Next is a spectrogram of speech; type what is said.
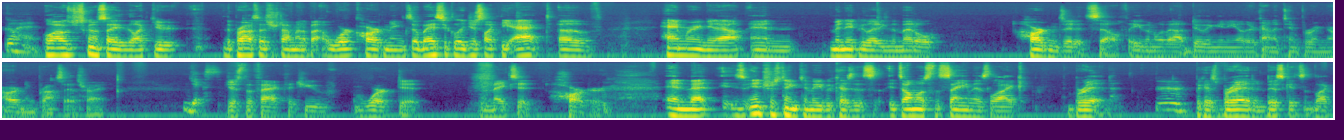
go ahead. Well, I was just going to say, like your the process you're talking about about work hardening. So basically, just like the act of hammering it out and manipulating the metal hardens it itself, even without doing any other kind of tempering or hardening process, right? Yes. Just the fact that you've worked it makes it harder. And that is interesting to me because it's it's almost the same as like bread. Mm. Because bread and biscuits like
